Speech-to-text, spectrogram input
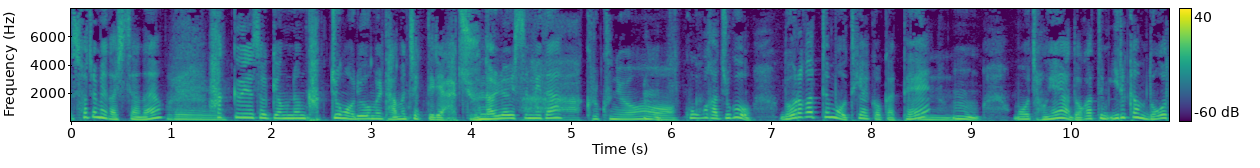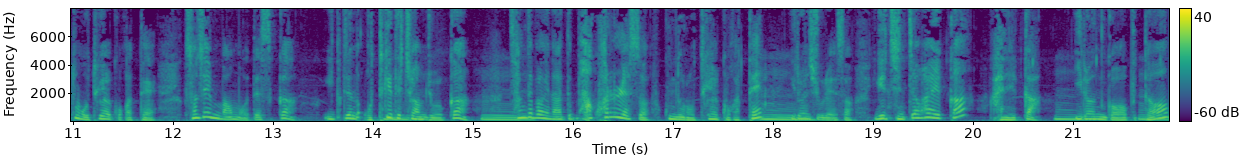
서점에 가시잖아요. 네. 학교에서 겪는 각종 어려움을 담은 책들이 아주 널려 있습니다. 아, 그렇군요. 음, 그거 가지고 너라 같으면 어떻게 할 것 같아? 음. 뭐 정혜야 너 같으면 이렇게 하면 너 같으면 어떻게 할 것 같아? 선생님 마음은 어땠을까? 이때는 어떻게 대처하면 좋을까? 상대방이 나한테 막 화를 냈어. 그럼 넌 어떻게 할 것 같아? 이런 식으로 해서 이게 진짜 화일까? 아닐까? 이런 거부터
